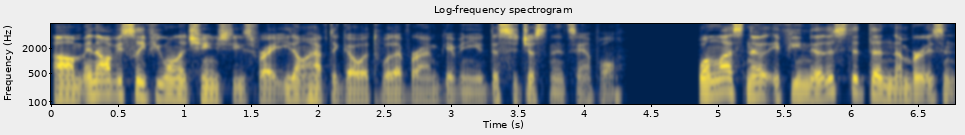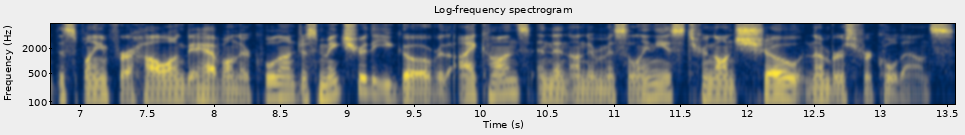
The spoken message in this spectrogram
Um, and obviously, if you want to change these right, you don't have to go with whatever I'm giving you. This is just an example. One last note, if you notice that the number isn't displaying for how long they have on their cooldown, just make sure that you go over the icons and then under miscellaneous, turn on show numbers for cooldowns.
